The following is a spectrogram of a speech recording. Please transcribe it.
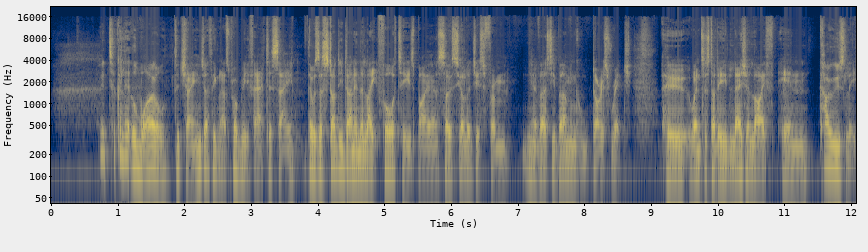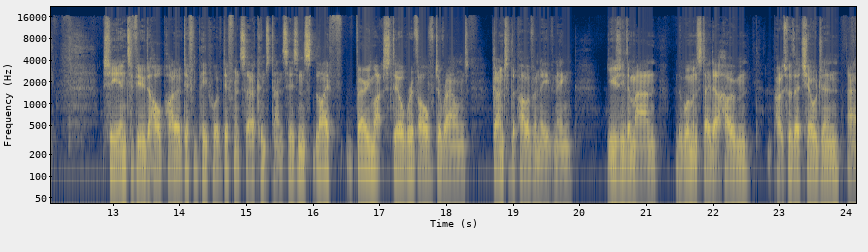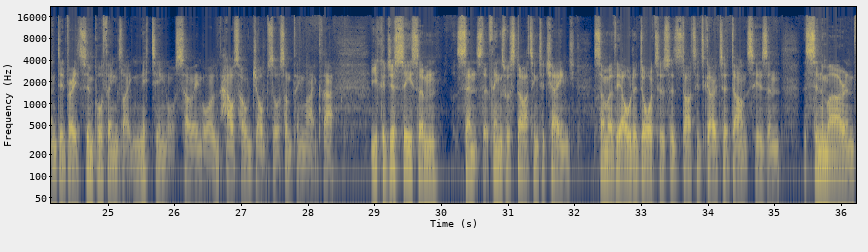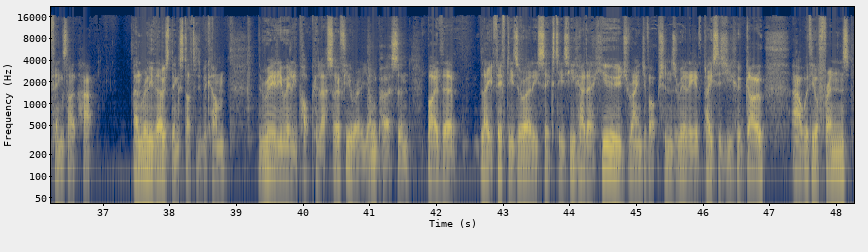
It took a little while to change. I think that's probably fair to say. There was a study done in the late 40s by a sociologist from University of Birmingham called Doris Rich, who went to study leisure life in Coseley. She interviewed a whole pile of different people with different circumstances, and life very much still revolved around going to the pub of an evening. Usually, the man, the woman stayed at home, perhaps with their children, and did very simple things like knitting or sewing or household jobs or something like that. You could just see some sense that things were starting to change. Some of the older daughters had started to go to dances and the cinema and things like that. And really, those things started to become really, really popular. So, if you were a young person by the late 50s or early 60s, you had a huge range of options, really, of places you could go out with your friends.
